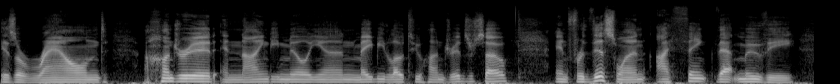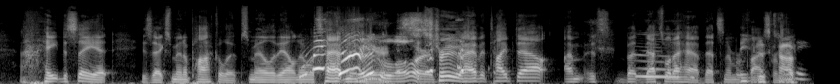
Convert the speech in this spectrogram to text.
is around 190 million, maybe low 200s or so. And for this one, I think that movie, I hate to say it, is X Men Apocalypse. Melody, I don't know what's happening Good here. Lord. It's true. I have it typed out. I'm, it's, but that's what I have. That's number you five just for me. copy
